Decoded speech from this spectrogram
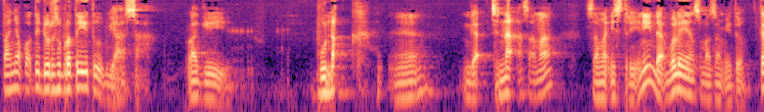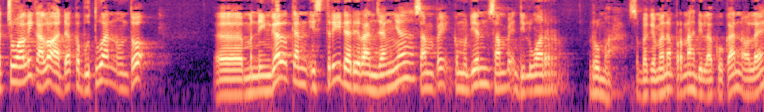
Tanya kok tidur seperti itu biasa. Lagi bunek, ya. nggak jenak sama sama istri. Ini tidak boleh yang semacam itu. Kecuali kalau ada kebutuhan untuk e, meninggalkan istri dari ranjangnya sampai kemudian sampai di luar rumah sebagaimana pernah dilakukan oleh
